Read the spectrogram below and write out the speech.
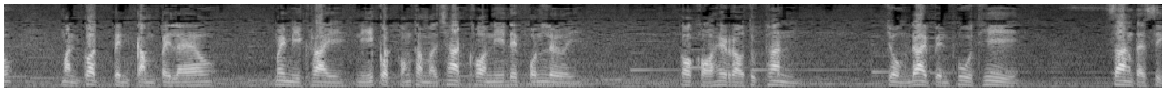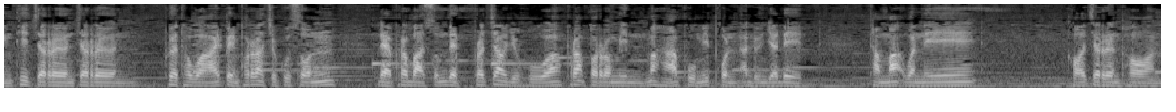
มันก็เป็นกรรมไปแล้ว ไม่มีใครหนีกฎของธรรมชาติข้อนี้ได้พ้นเลย ก็ขอให้เราทุกท่าน จงได้เป็นผู้ที่สร้างแต่สิ่งที่เจริญเจริญ เพื่อถวายเป็นพระราชกุศลแด่พระบาทสมเด็จพระเจ้าอยู่หัว พระปรมินมหาภูมิพลอดุลยเดชธรรมะวันนี้ ขอเจริญพร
